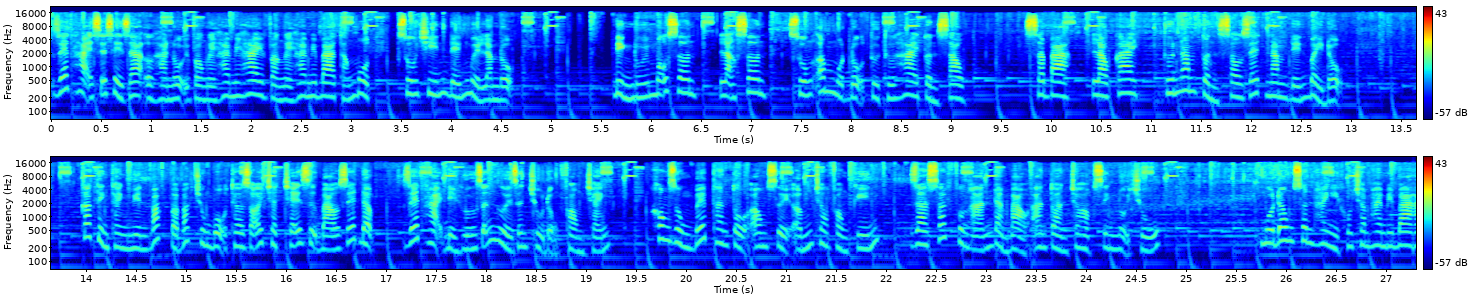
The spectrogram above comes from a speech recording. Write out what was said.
Rét hại sẽ xảy ra ở Hà Nội vào ngày 22 và ngày 23 tháng 1, xuống 9 đến 15 độ. Đỉnh núi Mẫu Sơn, Lạng Sơn xuống âm 1 độ từ thứ hai tuần sau. Sapa, Lào Cai, thứ năm tuần sau rét 5 đến 7 độ. Các tỉnh thành miền Bắc và Bắc Trung Bộ theo dõi chặt chẽ dự báo rét đậm, rét hại để hướng dẫn người dân chủ động phòng tránh. Không dùng bếp than tổ ong sưởi ấm trong phòng kín, ra soát phương án đảm bảo an toàn cho học sinh nội trú. Mùa đông xuân 2023,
